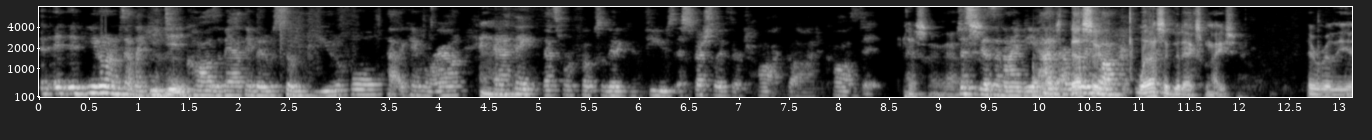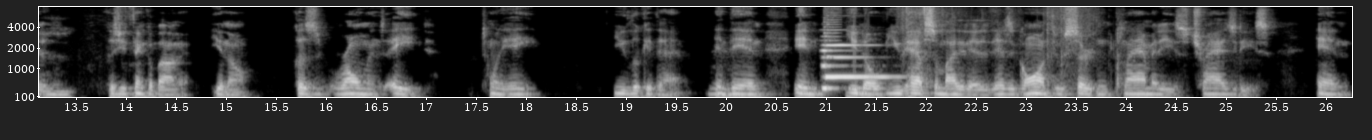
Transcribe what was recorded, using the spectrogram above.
And, and- and you know what I'm saying? Like he Mhm. didn't cause a bad thing, but it was so beautiful how it came around. And I Mhm. think that's where folks will get it confused, especially if they're taught God caused it. That's, that's, Just as an idea. That's, I that's really a, thought well, that's a good explanation. It really is. Because you think about it, you know, because Romans 8, 28, you look at that. And then, in you know, you have somebody that has gone through certain calamities, tragedies, and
